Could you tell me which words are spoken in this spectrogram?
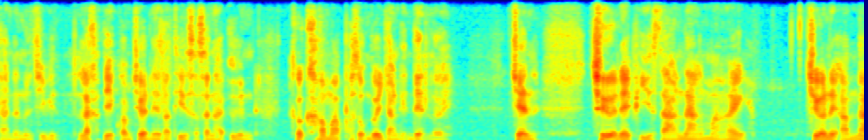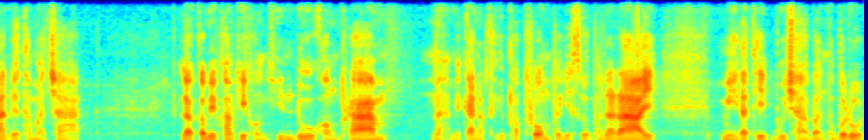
การดำเนินชีวิต และคติความเชื่อในลัทธิศาสนาอื่น ก็เข้ามาผสมด้วยอย่างเด่นๆเลย เช่น เชื่อในผีสางนางไม้ เชื่อในอำนาจเหนือธรรมชาติ แล้วก็มีความคิดของฮินดูของพราหมณ์ นะมีการนับถือพระพรหมพระอิศวรพระนารายณ์มีลัทธิบูชาบรรพบุรุษ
